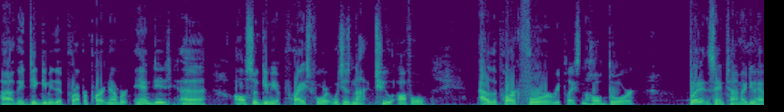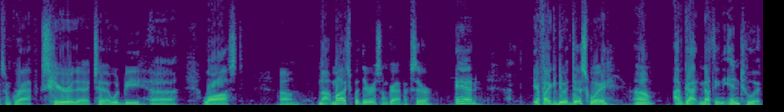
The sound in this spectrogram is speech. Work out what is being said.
Uh, they did give me the proper part number and did uh, also give me a price for it, which is not too awful out of the park for replacing the whole door. But at the same time, I do have some graphics here that uh, would be uh, lost. Um, not much, but there is some graphics there. And if I could do it this way, um, I've got nothing into it.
